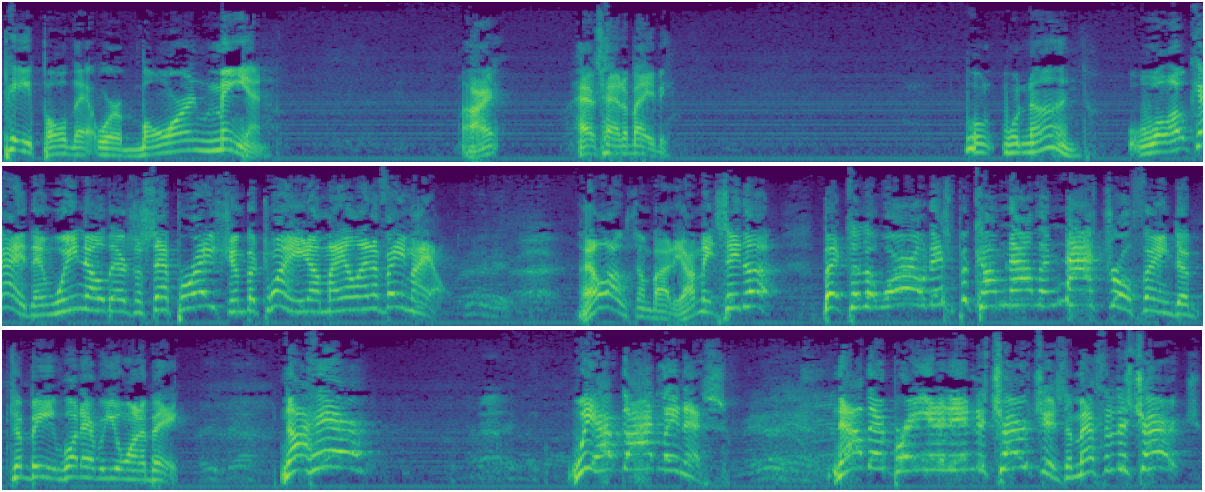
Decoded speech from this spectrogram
people that were born men, all right, has had a baby? Well, well, none. Well, okay, then we know there's a separation between a male and a female. Hello, somebody. I mean, see, look, but to the world, it's become now the natural thing to, to be whatever you want to be. Not here. We have godliness. Now they're bringing it into churches, the Methodist Church,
